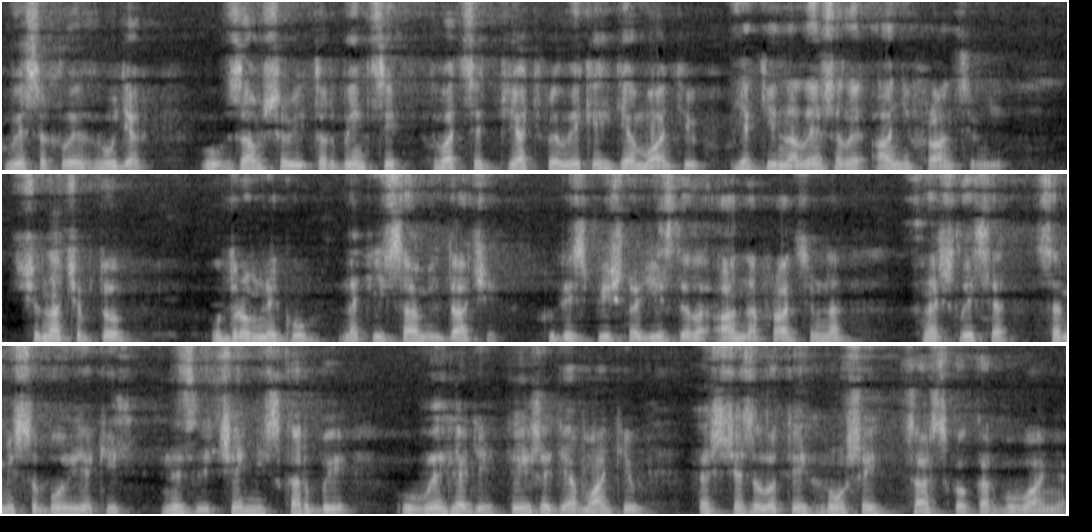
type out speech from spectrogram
висохлих грудях у замшовій торбинці 25 великих діамантів, які належали Анні Францівні, що начебто у дровнику на тій самій дачі, куди спішно їздила Анна Францівна, знайшлися самі собою якісь незліченні скарби у вигляді тих же діамантів та ще золотих грошей царського карбування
